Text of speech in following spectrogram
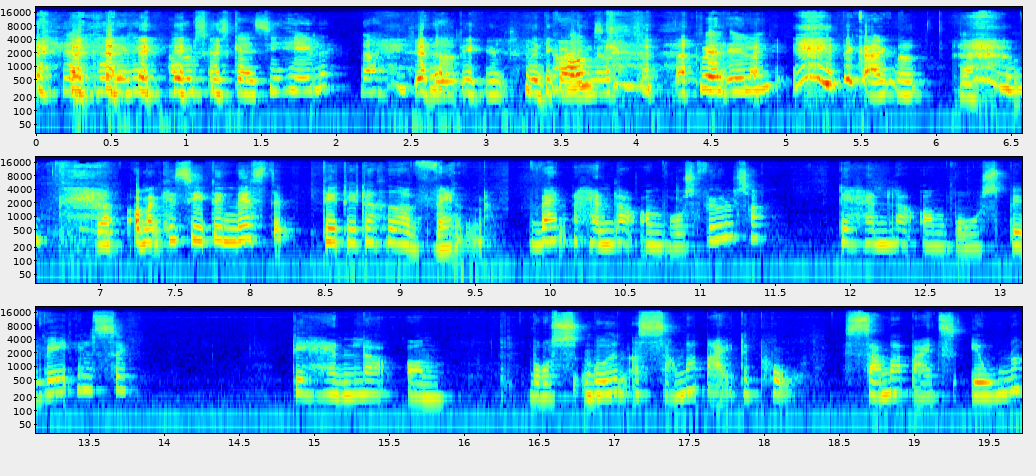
Ja, Gwen Ellie. Ej, undskyld, skal jeg sige hele? Nej. Jeg hedder det helt, men det Nå, gør ikke noget. Gwen Ellie. det gør ikke noget. Ja. Ja. Og man kan sige, at det næste, det er det, der hedder vand. Vand handler om vores følelser. Det handler om vores bevægelse. Det handler om vores måden at samarbejde på. Samarbejdsevner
